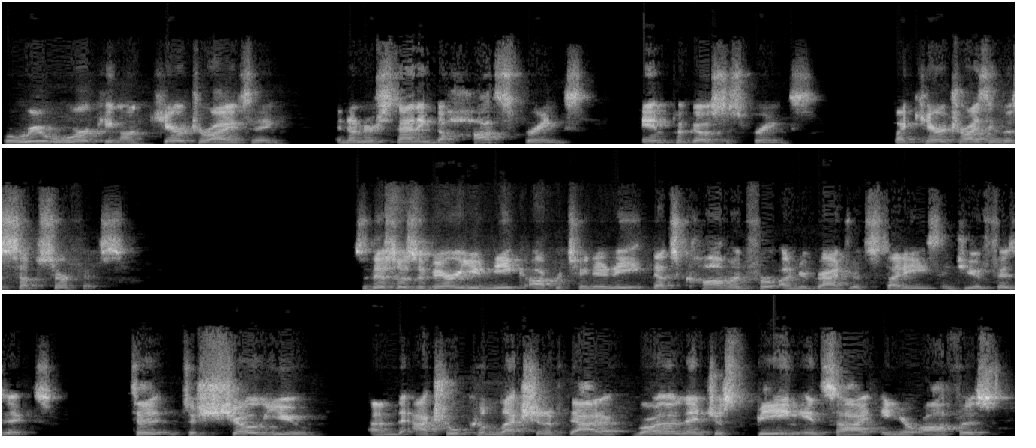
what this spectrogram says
where we were working on characterizing and understanding the hot springs in Pagosa Springs by characterizing the subsurface. So this was a very unique opportunity that's common for undergraduate studies in geophysics to, to show you um, the actual collection of data rather than just being inside in your office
